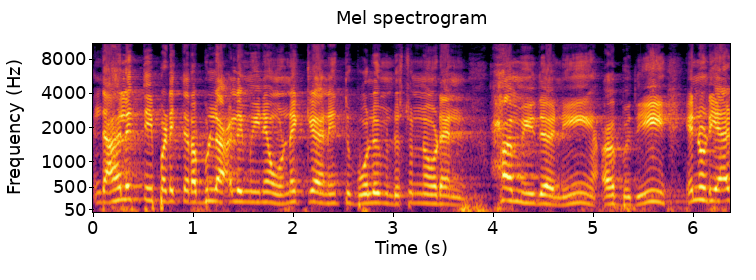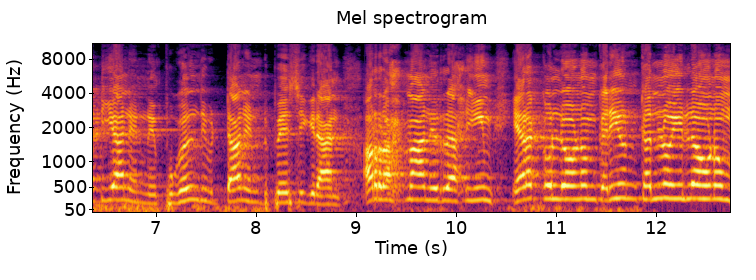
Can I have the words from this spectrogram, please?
இந்த அகலத்தை படைத்த ரபுல்லா அலுமீனை உனக்கே அனைத்து போலும் என்று சொன்னவுடன் ஹமிதனி அபுதி. என்னுடைய அடியான் என்னை புகழ்ந்து விட்டான் என்று பேசுகிறான். அர் ரஹ்மான் இர் ரஹீம் இறக்குள்ளோனும் கரியுன் இல்லவனும்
